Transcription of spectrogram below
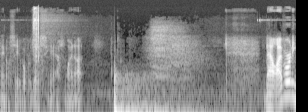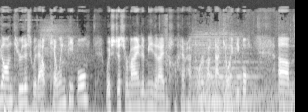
think I'll save over this. Yeah, why not? Now I've already gone through this without killing people, which just reminded me that I don't, I don't have to worry about not killing people. Um,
